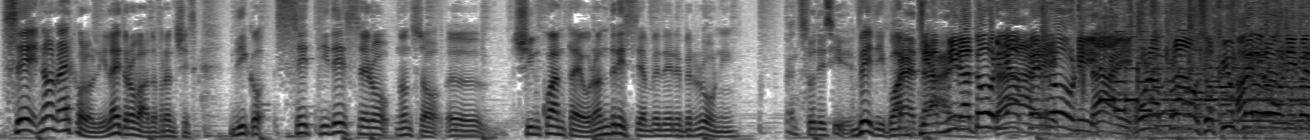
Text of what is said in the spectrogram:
se no, no, eccolo lì, l'hai trovato, Francesca. Dico, se ti dessero, non so, eh, 50 euro, andresti a vedere Perroni? Penso di sì. Vedi quanti Beh, dai, ammiratori ha dai, Perroni! dai. Un applauso, più Allora- Perroni per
